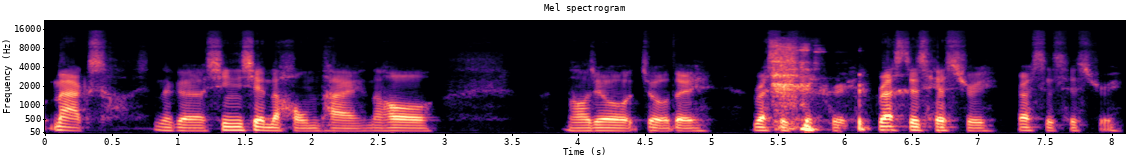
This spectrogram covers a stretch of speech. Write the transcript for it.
Max 那个新鲜的红胎，然后然后就就对，rest is history，rest is history，rest is history，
